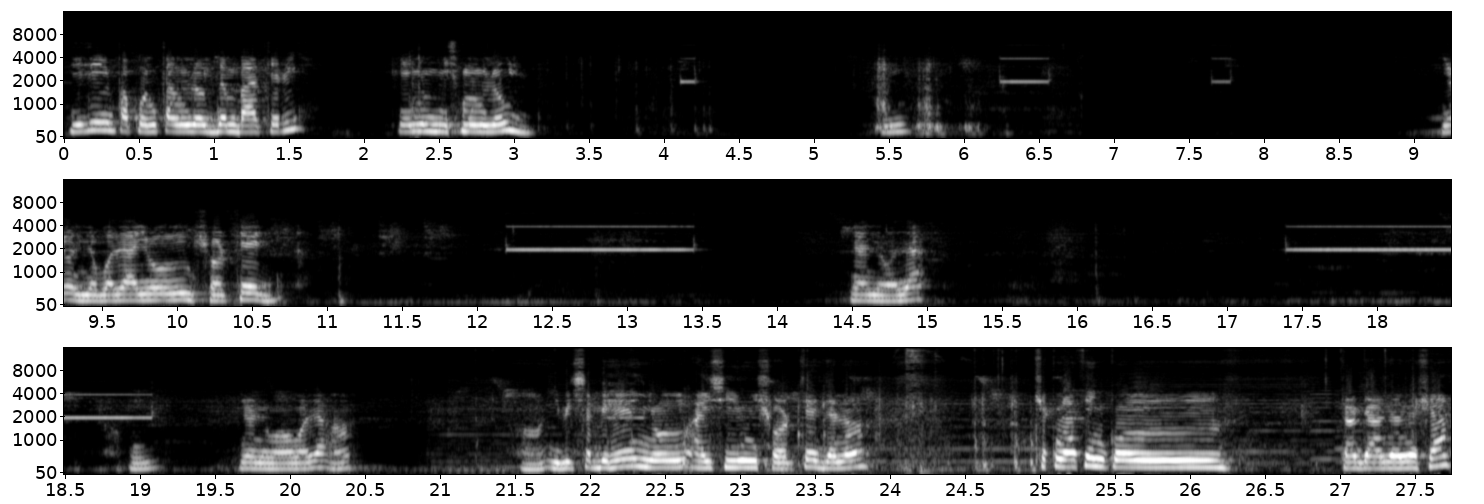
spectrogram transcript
dito yung papuntang load ng battery. Yan yung mismong load. Okay. Yun, nawala yung shorted. Yan, nawala. Okay. Yan, nawawala ha. Uh, ibig sabihin, yung IC yung shorted, ano? Check natin kung gagana na siya.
